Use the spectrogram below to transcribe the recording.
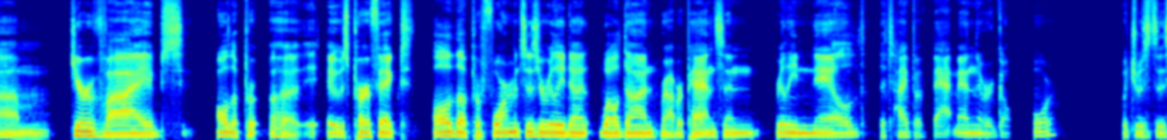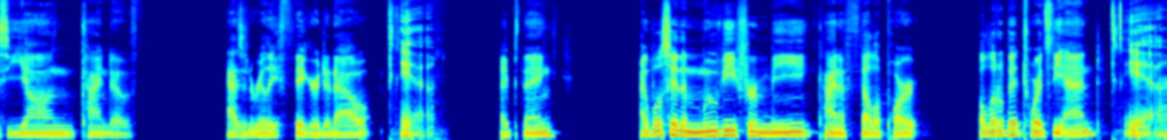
um pure vibes all the uh, it, it was perfect all the performances are really done well done robert pattinson really nailed the type of batman they were going for which was this young kind of hasn't really figured it out Yeah. type thing. I will say the movie for me kind of fell apart a little bit towards the end. Yeah.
